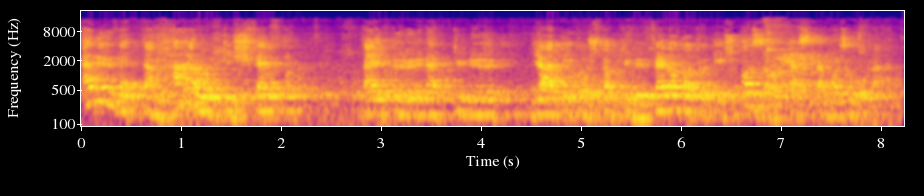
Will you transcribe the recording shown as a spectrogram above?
Elővettem három kis fejtörőnek tűnő, játékosnak tűnő feladatot, és azzal kezdtem az órát.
